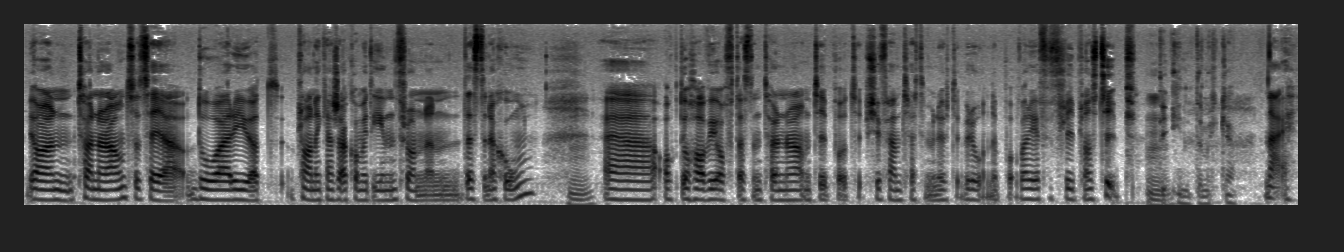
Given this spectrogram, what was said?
vi har en turnaround så att säga, då är det ju att planen kanske har kommit in från en destination. Eh, och då har vi oftast en turnaround tid på typ 25-30 minuter beroende på vad det är för flygplanstyp. Det är inte mycket. Nej,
